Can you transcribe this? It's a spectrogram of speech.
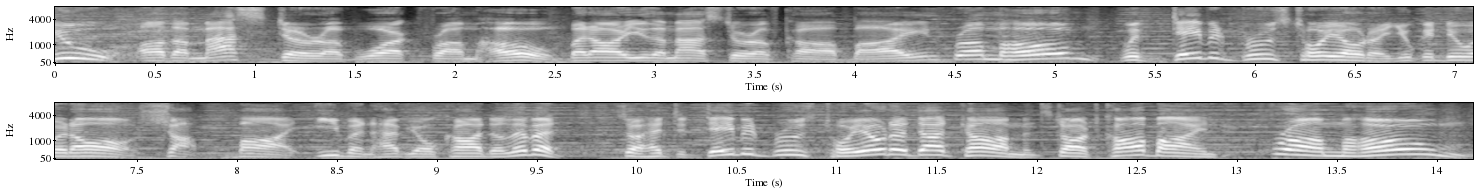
You are the master of work from home, but are you the master of car buying from home? With David Bruce Toyota, you can do it all shop, buy, even have your car delivered. So head to davidbrucetoyota.com and start car buying from home.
